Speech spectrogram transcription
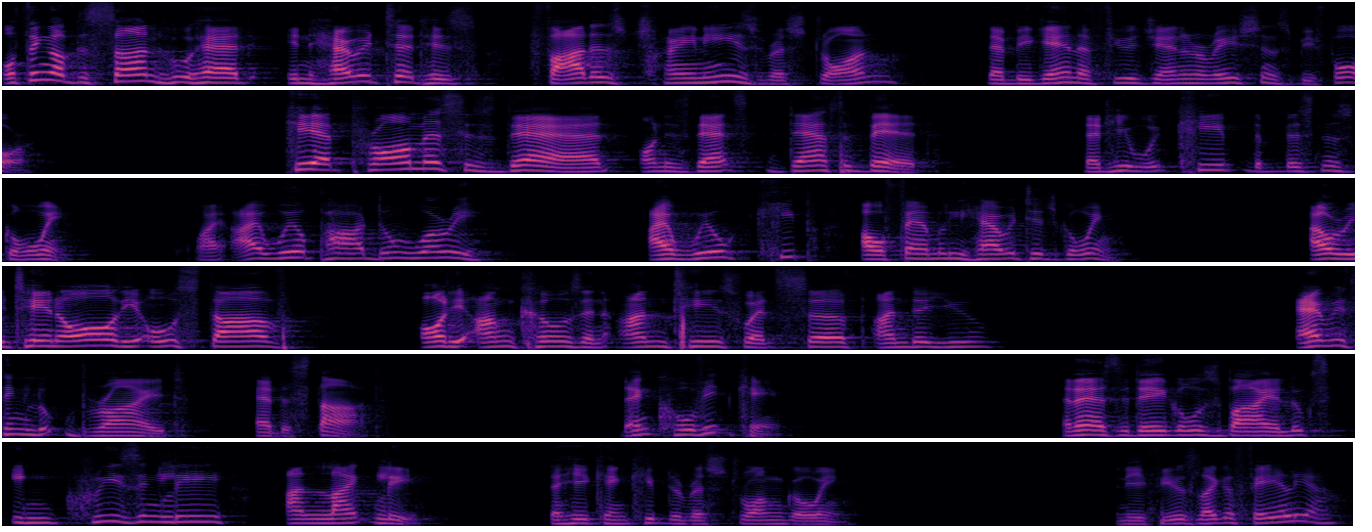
Or think of the son who had inherited his father's Chinese restaurant that began a few generations before. He had promised his dad on his dad's deathbed that he would keep the business going. Like, I will, Pa, don't worry. I will keep our family heritage going. I'll retain all the old staff, all the uncles and aunties who had served under you. Everything looked bright at the start. Then COVID came. And as the day goes by, it looks increasingly unlikely that he can keep the restaurant going. And he feels like a failure.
